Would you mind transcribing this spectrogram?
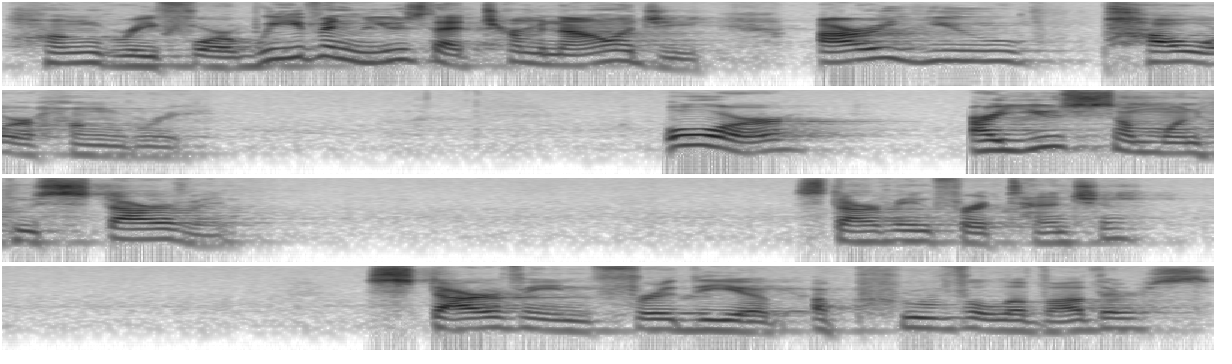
hungry for. We even use that terminology. Are you power hungry? Or are you someone who's starving? Starving for attention? Starving for the approval of others?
